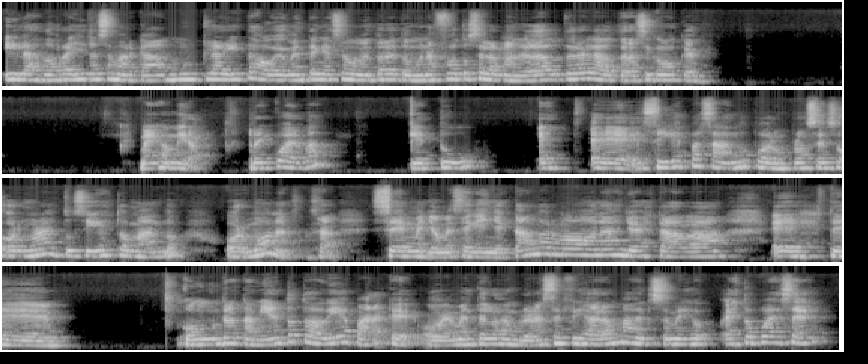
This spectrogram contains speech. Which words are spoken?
y las dos rayitas se marcaban muy claritas. Obviamente en ese momento le tomé una foto, se la mandé a la doctora y la doctora así como que... Me dijo, mira, recuerda que tú eh, sigues pasando por un proceso hormonal, tú sigues tomando hormonas, o sea, yo me seguí inyectando hormonas, yo estaba, este, con un tratamiento todavía para que obviamente los embriones se fijaran más, entonces me dijo, esto puede ser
